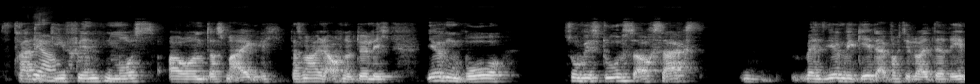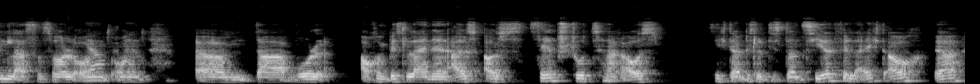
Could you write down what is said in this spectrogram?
Strategie ja. finden muss und dass man eigentlich, dass man halt auch natürlich irgendwo, so wie du es auch sagst, wenn es irgendwie geht, einfach die Leute reden lassen soll und, ja. und ähm, da wohl auch ein bisschen eine als aus Selbstschutz heraus sich da ein bisschen distanziert vielleicht auch, ja.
